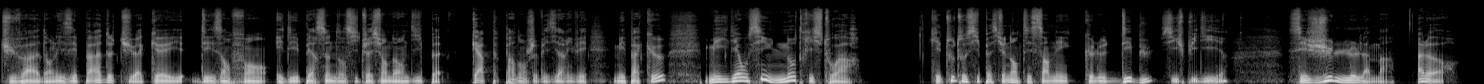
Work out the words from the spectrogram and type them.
Tu vas dans les EHPAD, tu accueilles des enfants et des personnes en situation de handicap, cap, pardon, je vais y arriver, mais pas que. Mais il y a aussi une autre histoire qui est tout aussi passionnante et c'en est que le début, si je puis dire. C'est Jules Le Lama. Alors,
